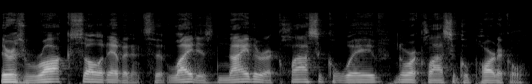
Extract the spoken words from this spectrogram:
There is rock solid evidence that light is neither a classical wave nor a classical particle,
